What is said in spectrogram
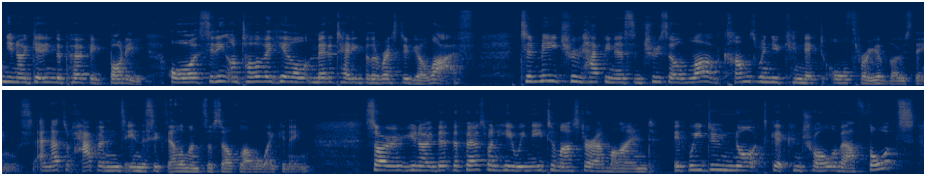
you know, getting the perfect body or sitting on top of a hill meditating for the rest of your life to me, true happiness and true self love comes when you connect all three of those things. And that's what happens in the six elements of self love awakening. So, you know, the, the first one here, we need to master our mind. If we do not get control of our thoughts,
